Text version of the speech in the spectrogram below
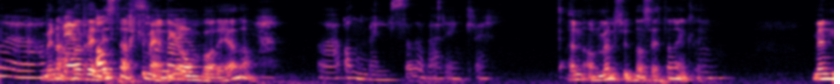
eh, han men vet han har veldig alt. sterke er meninger om hva det er, da. eh, Anmeldelse, det der, egentlig. En anmeldelse uten å ha sett den, egentlig. Mm. Men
